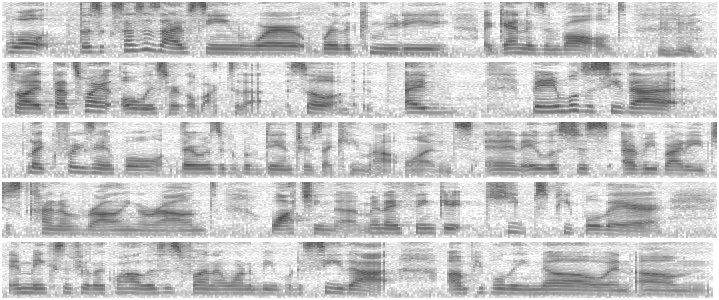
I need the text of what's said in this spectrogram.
well, the successes I've seen where where the community again is involved, so I, that's why I always circle back to that. So I've been able to see that like for example, there was a group of dancers that came out once, and it was just everybody just kind of rallying around, watching them, and I think it keeps people there. It makes them feel like, wow, this is fun. I want to be able to see that um, people they know and um,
